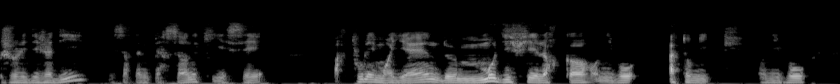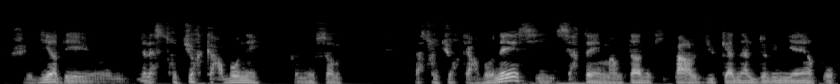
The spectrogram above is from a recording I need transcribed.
je l'ai déjà dit, il y a certaines personnes qui essaient par tous les moyens de modifier leur corps au niveau atomique, au niveau, je vais dire, des, de la structure carbonée que nous sommes. La structure carbonée, si certains m'entendent qui parlent du canal de lumière pour,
